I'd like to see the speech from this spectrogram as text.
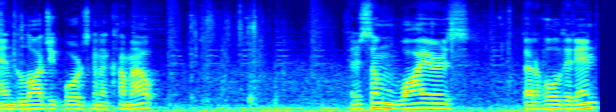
and the logic board is going to come out. There's some wires that hold it in.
